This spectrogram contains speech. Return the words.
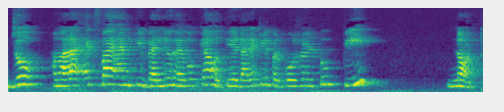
जो हमारा एक्स बाय एम की वैल्यू है, वो क्या होती है? Directly proportional to p not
